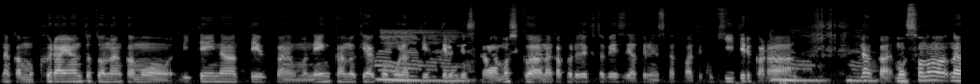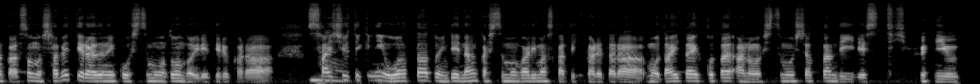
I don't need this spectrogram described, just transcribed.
なんかもうクライアントとなんかもうリテイナーっていうかもう年間の契約をもらってやってるんですか？もしくはなんかプロジェクトベースでやってるんですか？とかってこう聞いてるから。うん、なんかもうそのなんかその喋ってる間にこう質問をどんどん入れてるから最終的に終わった後にで何か質問がありますか？って聞かれたらもう大体答えあの質問しちゃったんでいいですっていうふうに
